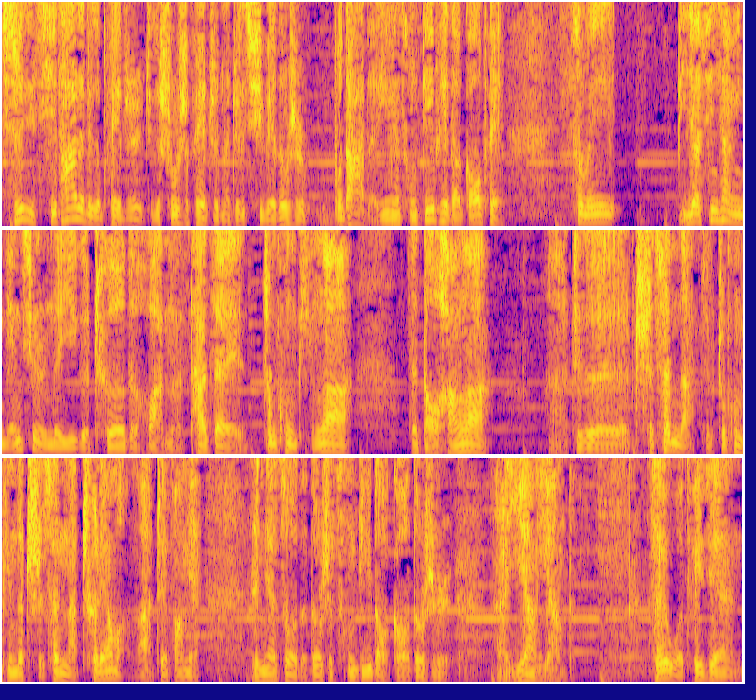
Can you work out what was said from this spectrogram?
实际其他的这个配置，这个舒适配置呢，这个区别都是不大的。因为从低配到高配，作为比较倾向于年轻人的一个车的话呢，它在中控屏啊，在导航啊，啊这个尺寸呢，这个中控屏的尺寸呢，车联网啊这方面。人家做的都是从低到高，都是啊一样一样的，所以我推荐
